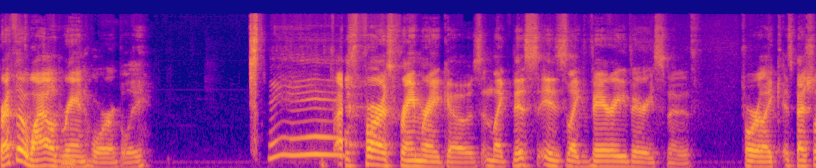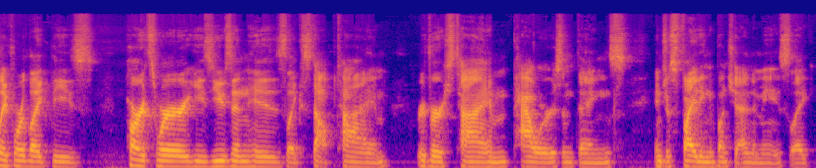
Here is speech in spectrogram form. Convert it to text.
Breath of the Wild ran horribly. Eh, as far as frame rate goes, and like this is like very very smooth for like especially for like these parts where he's using his like stop time, reverse time powers and things, and just fighting a bunch of enemies. Like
